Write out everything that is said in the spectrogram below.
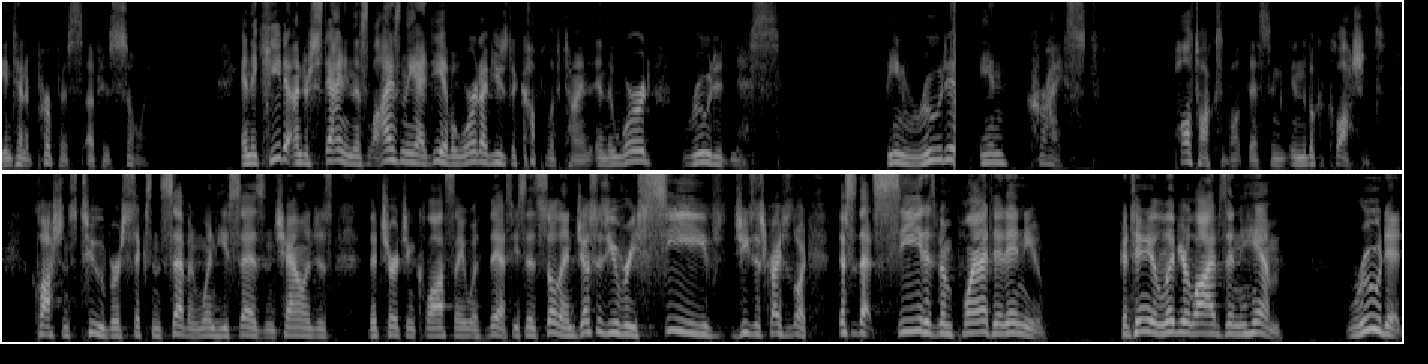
the intended purpose of his sowing. And the key to understanding this lies in the idea of a word I've used a couple of times, and the word rootedness. Being rooted in Christ. Paul talks about this in, in the book of Colossians. Colossians 2, verse 6 and 7, when he says and challenges the church in Colossae with this. He says, So then, just as you've received Jesus Christ as Lord, this is that seed has been planted in you, continue to live your lives in Him, rooted,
